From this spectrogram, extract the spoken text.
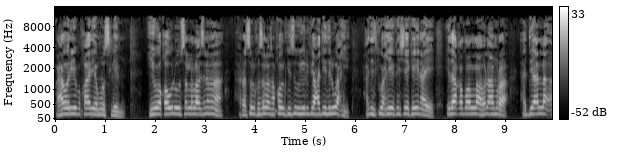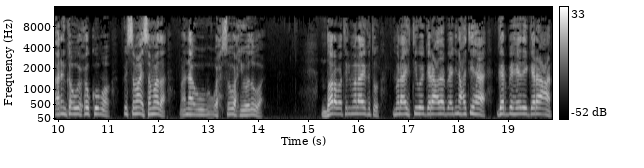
waxaa wariyey bukhaariyo muslim iyo wa qowluhu sala اl ly slm rasuulka sal sl qowlkiisa uu yihi fi xadiidi اlwaxyi xadiidkii waxyiga ka sheekeynayay idaa qadaa allahu alamra haddii alla arrinka uu xukumo fi samaai samada macnaha uu wax soo waxyoodo waa. Darabat ilmalaa'ikatu malaa'igtii way garaacdaa biajnaxatihaa garbaheeday garaacaan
